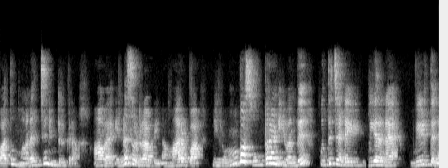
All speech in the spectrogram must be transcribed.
பார்த்து மலைச்சு நின்று இருக்கிறான் அவன் என்ன சொல்றான் அப்படின்னா மாரப்பா நீ ரொம்ப சூப்பரா நீ வந்து குத்துச்சண்டை வீரனை வீழ்த்தின.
